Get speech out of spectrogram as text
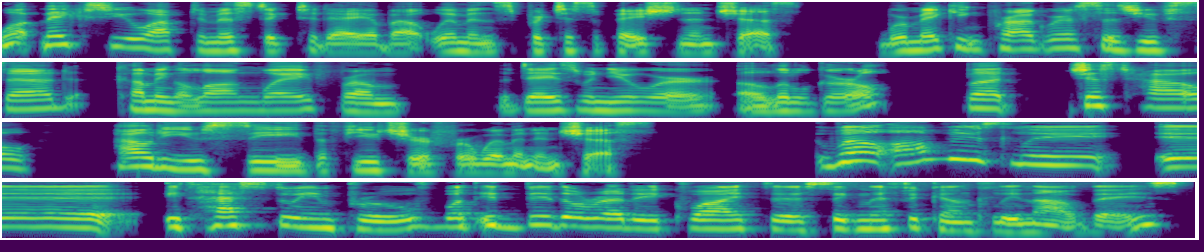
what makes you optimistic today about women's participation in chess? We're making progress, as you've said, coming a long way from the days when you were a little girl. But just how how do you see the future for women in chess? Well, obviously, uh, it has to improve, but it did already quite uh, significantly nowadays.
